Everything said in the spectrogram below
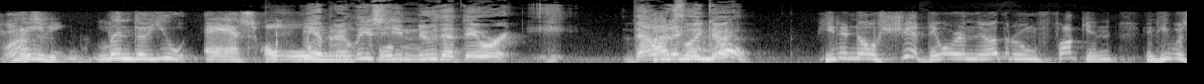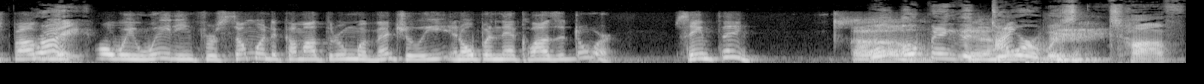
What? waiting. Linda, you asshole! Yeah, but at least he knew that they were. He, that How was did like he a. know? He didn't know shit. They were in the other room fucking, and he was probably in the hallway waiting for someone to come out the room eventually and open that closet door. Same thing. Oh, well, Oh, opening the yeah. door was tough,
